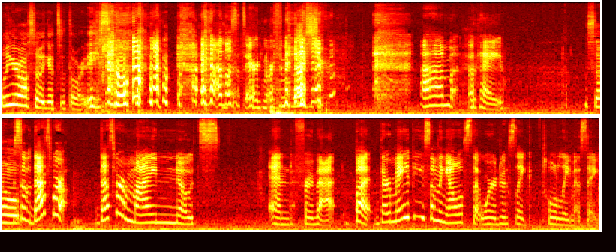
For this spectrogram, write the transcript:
Well, you're also against authority, so Unless it's Eric Northman. That's true. um. Okay. so So that's where that's where my notes end for that. But there may be something else that we're just like totally missing.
